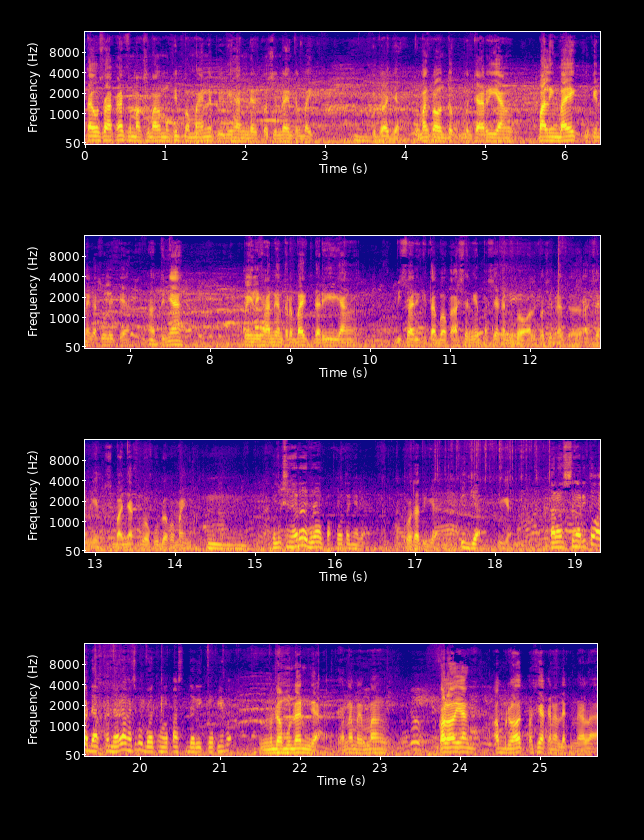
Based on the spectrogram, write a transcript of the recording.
kita usahakan semaksimal mungkin pemainnya pilihan dari Coach Indra yang terbaik. Itu aja. Cuman kalau untuk mencari yang paling baik mungkin agak sulit ya. Artinya pilihan yang terbaik dari yang bisa kita bawa ke Asian Games pasti akan dibawa oleh Coach Indra ke Asian Games sebanyak 22 pemain. Hmm. Untuk senior berapa pak kuotanya pak? Kuota 3. Tiga. 3. Kalau senior itu ada kendala nggak sih pak buat ngelepas dari klubnya pak? Mudah-mudahan enggak, karena memang kalau yang abroad pasti akan ada kendala.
